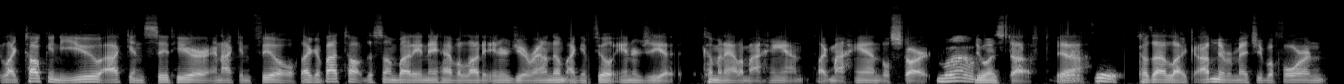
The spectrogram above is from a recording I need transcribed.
like talking to you, I can sit here and I can feel like if I talk to somebody and they have a lot of energy around them, I can feel energy uh, coming out of my hand. Like my hand will start wow. doing stuff. Yeah. Because I like I've never met you before and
